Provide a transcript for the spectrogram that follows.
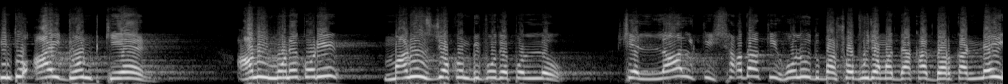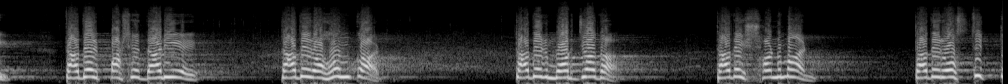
কিন্তু আই ডোন্ট কেয়ার আমি মনে করি, মানুষ যখন বিপদে পড়ল, সে লাল কি, সাদা কি, হলুদ বা সবুজ আমার দেখার দরকার নেই। তাদের পাশে দাঁড়িয়ে, তাদের অহংকার, তাদের মর্যাদা, তাদের সম্মান, তাদের অস্তিত্ব,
